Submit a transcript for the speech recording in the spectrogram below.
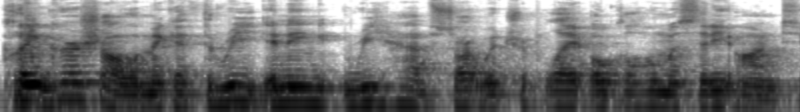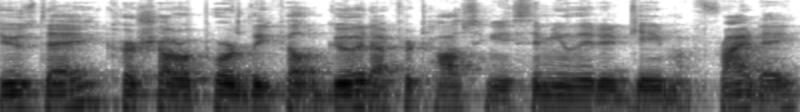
Clayton Kershaw will make a three inning rehab start with AAA Oklahoma City on Tuesday. Kershaw reportedly felt good after tossing a simulated game of Friday,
